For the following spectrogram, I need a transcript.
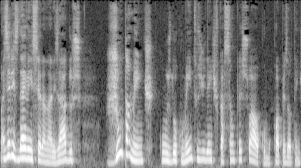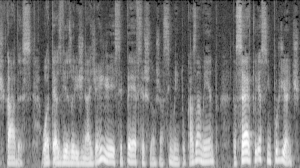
Mas eles devem ser analisados juntamente com os documentos de identificação pessoal, como cópias autenticadas ou até as vias originais de RG, CPF, certidão de nascimento ou casamento, tá certo? E assim por diante.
